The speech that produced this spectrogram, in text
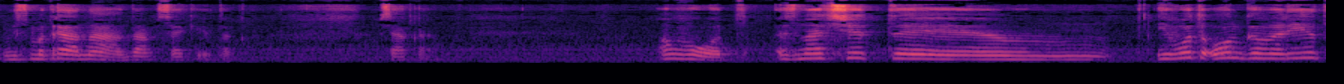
несмотря на, да, всякие так, всякое. Вот, значит, э, и вот он говорит,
